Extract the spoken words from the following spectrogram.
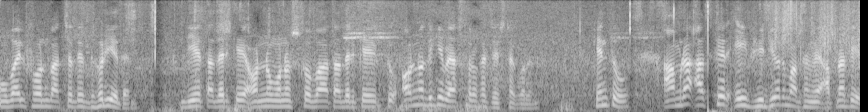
মোবাইল ফোন বাচ্চাদের ধরিয়ে দেন, দিয়ে তাদেরকে অন্যমনস্ক বা তাদেরকে একটু অন্যদিকে ব্যস্ত রাখার চেষ্টা করেন। কিন্তু আমরা আজকের এই ভিডিওর মাধ্যমে আপনাদের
